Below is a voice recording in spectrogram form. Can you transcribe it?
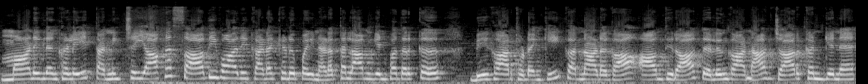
மாநிலங்களே தன்னிச்சையாக சாதிவாரி கணக்கெடுப்பை நடத்தலாம் என்பதற்கு பீகார் தொடங்கி கர்நாடகா ஆந்திரா தெலுங்கானா ஜார்க்கண்ட் என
